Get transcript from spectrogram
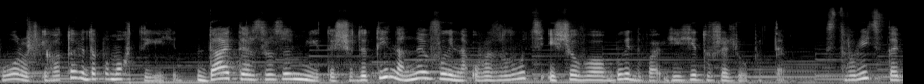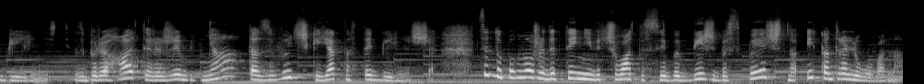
поруч і готові допомогти їй. Дайте зрозуміти, що дитина не винна у розлуці і що ви обидва її дуже любите. Створіть стабільність, зберігайте режим дня та звички як найстабільніше. Це допоможе дитині відчувати себе більш безпечно і контрольовано.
